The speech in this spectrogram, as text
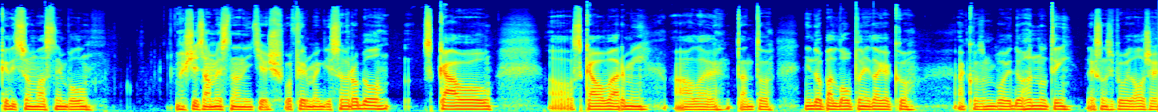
kedy som vlastne bol ešte zamestnaný tiež vo firme, kde som robil s kávou, s kávovármi, ale tam to nedopadlo úplne tak, ako ako sme boli dohodnutí, tak som si povedal, že,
